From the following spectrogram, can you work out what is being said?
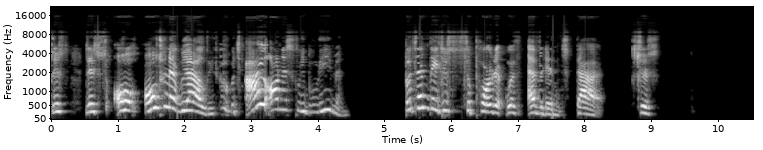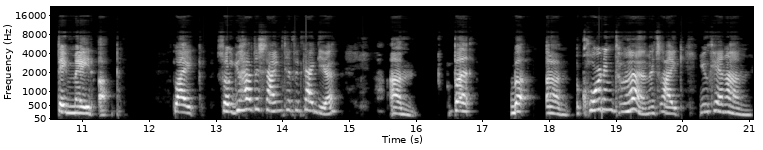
this this all alternate reality, which I honestly believe in. But then they just support it with evidence that just they made up. Like so you have the scientific idea, um but but um according to them it's like you can um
